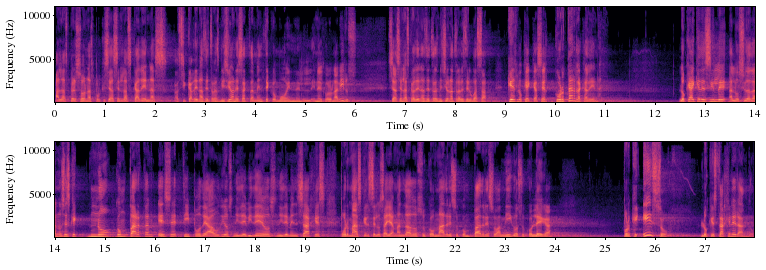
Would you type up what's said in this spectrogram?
a las personas porque se hacen las cadenas, así cadenas de transmisión, exactamente como en el, en el coronavirus. Se hacen las cadenas de transmisión a través del WhatsApp. ¿Qué es lo que hay que hacer? Cortar la cadena. Lo que hay que decirle a los ciudadanos es que no compartan ese tipo de audios, ni de videos, ni de mensajes, por más que se los haya mandado su comadre, su compadre, su amigo, su colega, porque eso lo que está generando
